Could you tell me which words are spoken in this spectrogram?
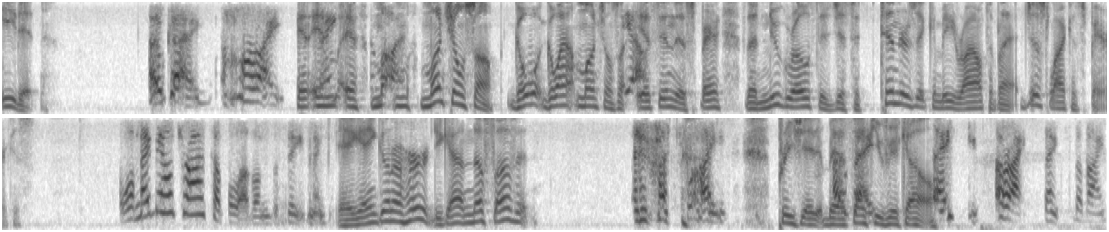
eat it. Okay. All right. And, and uh, mu- munch on some. Go go out and munch on some. Yeah. It's in the asparagus. The new growth is just as tender as it can be right off the plant, just like asparagus. Well, maybe I'll try a couple of them this evening. It ain't gonna hurt. You got enough of it. That's right. Appreciate it, Beth. Thank you for your call. Thank you. All right. Thanks. Bye bye.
